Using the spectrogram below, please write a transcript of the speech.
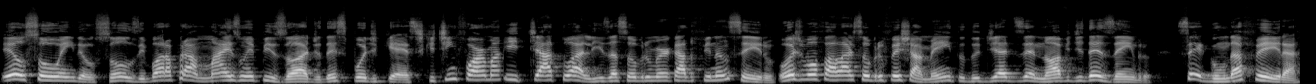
Eu sou o Endel Souza e bora para mais um episódio desse podcast que te informa e te atualiza sobre o mercado financeiro. Hoje vou falar sobre o fechamento do dia 19 de dezembro, segunda-feira.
